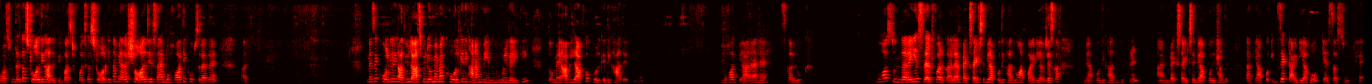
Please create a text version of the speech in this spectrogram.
बहुत सुंदर, इसका स्टॉल दिखा देती हूँ। फ़र्स्ट ऑफ़ ऑल इसका स्टॉल कितना प्यारा शॉल जैसा है, बहुत ही खूबसूरत है। मैं इसे खोल के दिखाती हूँ। लास्ट वीडियो में मैं खोल के दिखाना भूल गई थी तो मैं अभी आपको खोल के दिखा देती हूँ। बहुत प्यारा है इसका लुक बहुत सुंदर है, ये सेल्फ वर्क वाला है। बैक साइड से भी आपको दिखा दूँ, आपको आइडिया हो जाए इसका। मैं आपको दिखा दूँ प्रिंट एंड बैक साइड से भी आपको दिखा दूँ, ताकि आपको एग्जैक्ट आइडिया हो कैसा सूट है।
